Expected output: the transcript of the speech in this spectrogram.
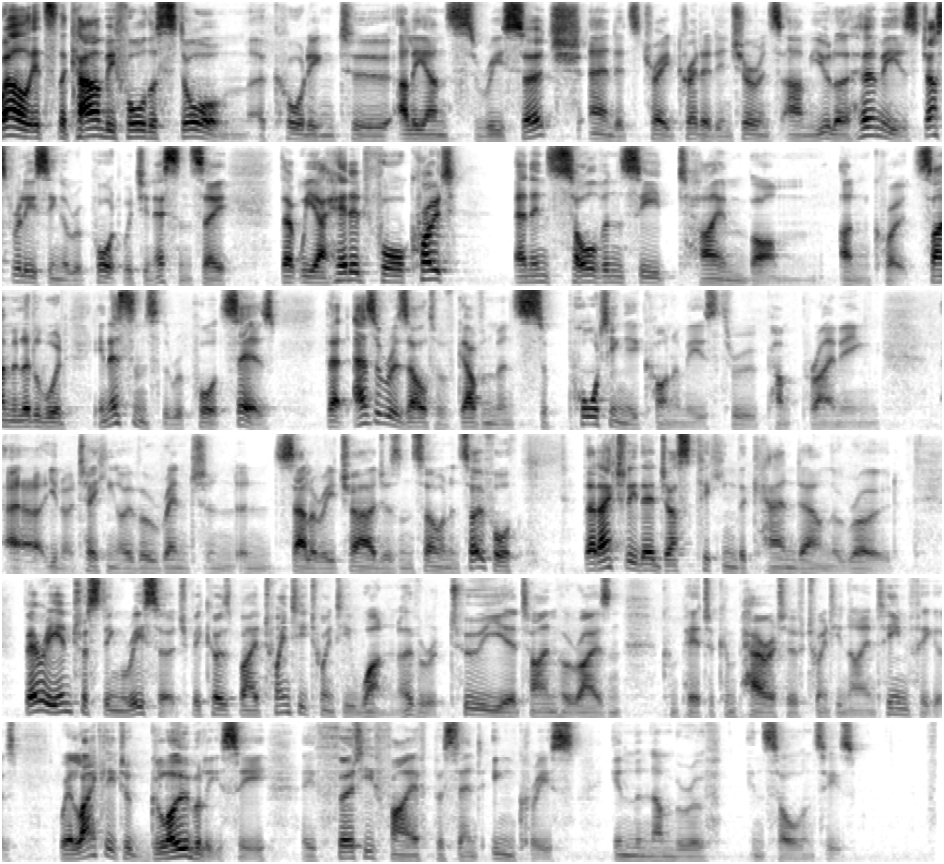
Well, it's the calm before the storm, according to Allianz Research and its trade credit insurance arm Euler Hermes, just releasing a report which, in essence, say that we are headed for, quote, an insolvency time bomb, unquote. Simon Littlewood, in essence, the report says that as a result of governments supporting economies through pump priming, uh, you know, taking over rent and, and salary charges and so on and so forth, that actually they're just kicking the can down the road. Very interesting research because by 2021, over a two year time horizon compared to comparative 2019 figures, we're likely to globally see a 35% increase in the number of insolvencies.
